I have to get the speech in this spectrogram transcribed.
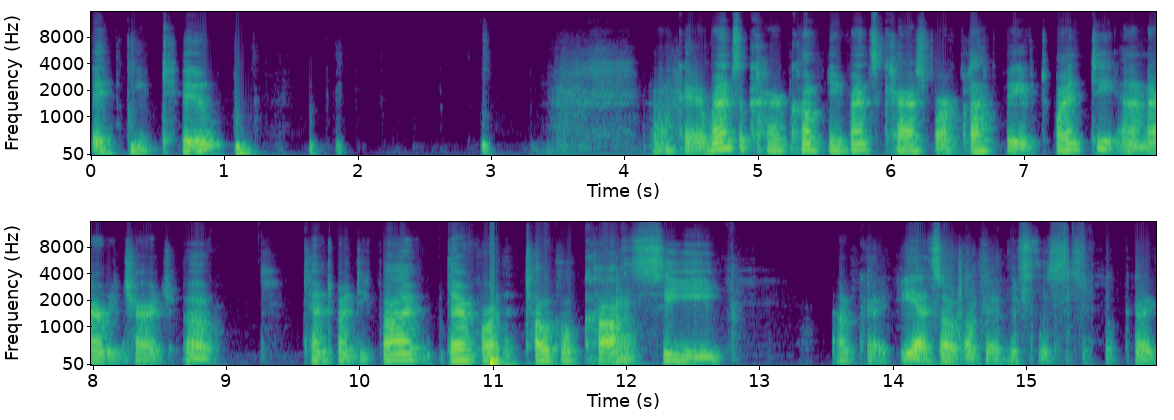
52. Okay, a rental car company rents cars for a flat fee of 20 and an hourly charge of 1025. Therefore, the total cost C. Okay, yeah, so, okay, this, this is okay.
